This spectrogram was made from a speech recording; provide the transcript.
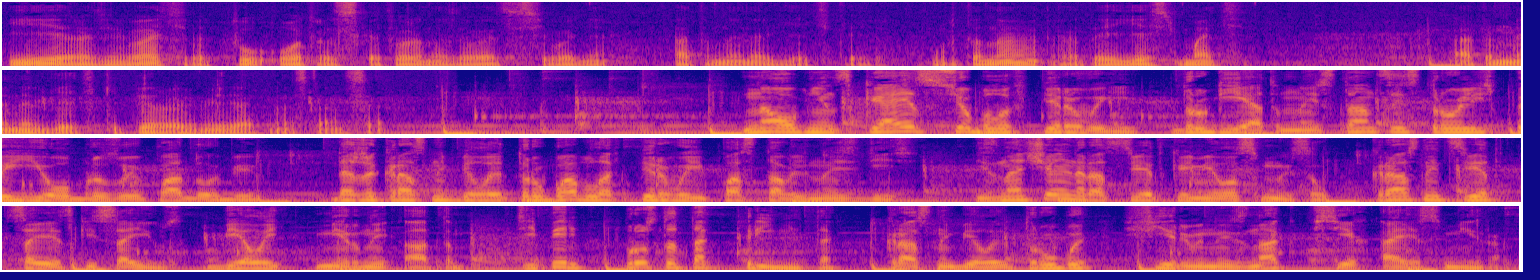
и развивать вот ту отрасль, которая называется сегодня атомной энергетикой. Вот она, это и есть мать атомной энергетики, первая в мире атомная станция. На Обнинской АЭС все было впервые. Другие атомные станции строились по ее образу и подобию. Даже красно-белая труба была впервые поставлена здесь. Изначально расцветка имела смысл. Красный цвет – Советский Союз, белый – мирный атом. Теперь просто так принято. Красно-белые трубы – фирменный знак всех АЭС мира.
